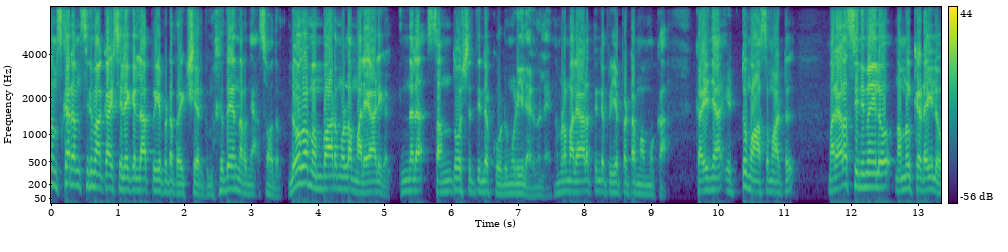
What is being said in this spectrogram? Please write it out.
നമസ്കാരം. സിനിമാ കാഴ്ചയിലേക്ക് എല്ലാ പ്രിയപ്പെട്ട പ്രേക്ഷകർക്കും ഹൃദയം നിറഞ്ഞ സ്വാഗതം. ലോകമെമ്പാടുമുള്ള മലയാളികൾ ഇന്നലെ സന്തോഷത്തിന്റെ കൊടുമുടിയിലായിരുന്നു അല്ലേ നമ്മുടെ മലയാളത്തിന്റെ പ്രിയപ്പെട്ട മമ്മുക്ക കഴിഞ്ഞ എട്ട് മാസമായിട്ട് മലയാള സിനിമയിലോ നമ്മൾക്കിടയിലോ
